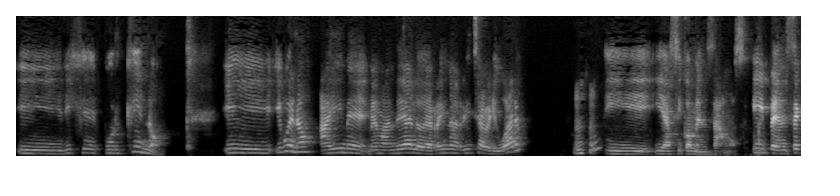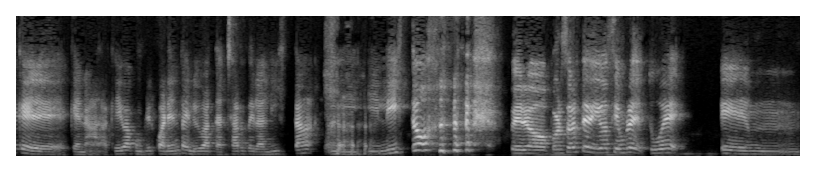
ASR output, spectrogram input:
y dije, ¿por qué no? Y, y bueno, ahí me, me mandé a lo de Reina Rich a averiguar, Ujú. y, y así comenzamos. Y pensé que, que nada, que iba a cumplir 40 y lo iba a tachar de la lista y, y listo. Pero por suerte, digo, siempre tuve em,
